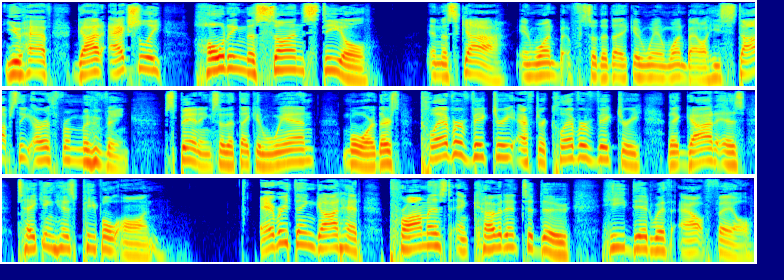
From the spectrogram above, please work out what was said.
You have God actually holding the sun still in the sky in one so that they can win one battle. He stops the earth from moving, spinning so that they can win more. There's clever victory after clever victory that God is taking his people on. Everything God had promised and coveted to do, he did without fail.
